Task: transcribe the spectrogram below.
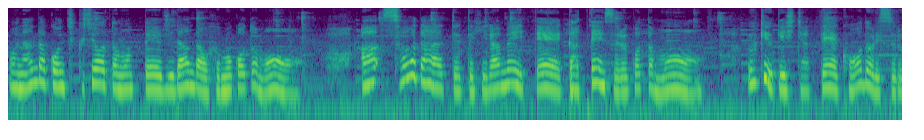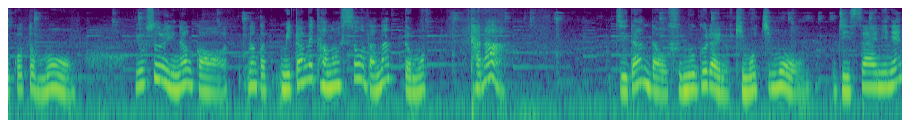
もうなんだこんちくしようと思って地団打を踏むこともあそうだって言ってひらめいて合点することもウキウキしちゃって小躍りすることも要するになんかなんか見た目楽しそうだなって思ったら地団打を踏むぐらいの気持ちも実際にね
